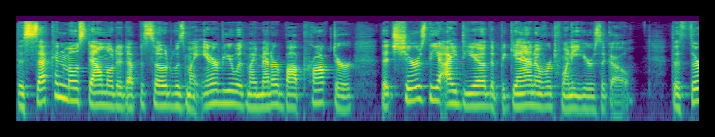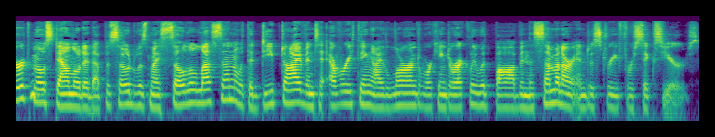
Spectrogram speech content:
The second most downloaded episode was my interview with my mentor, Bob Proctor, that shares the idea that began over 20 years ago. The third most downloaded episode was my solo lesson with a deep dive into everything I learned working directly with Bob in the seminar industry for six years.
